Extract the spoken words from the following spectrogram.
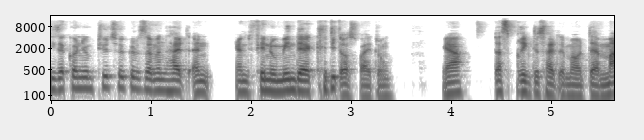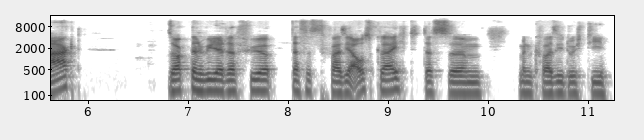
dieser Konjunkturzyklus, sondern halt ein, ein Phänomen der Kreditausweitung. Ja, das bringt es halt immer. Und der Markt sorgt dann wieder dafür, dass es quasi ausgleicht, dass ähm, man quasi durch die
